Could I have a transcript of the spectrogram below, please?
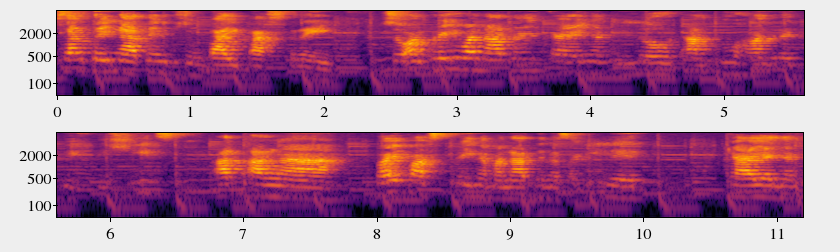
isang tray natin gustong bypass tray. So, ang tray 1 natin, kaya niyang i-load ang 250 sheets at ang ah, bypass tray naman natin na sa gilid, kaya niyang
